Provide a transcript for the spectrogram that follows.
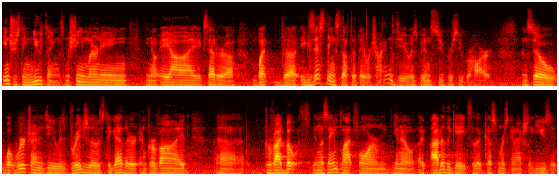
interesting new things, machine learning, you know, AI, et cetera. But the existing stuff that they were trying to do has been super, super hard. And so what we're trying to do is bridge those together and provide uh, provide both in the same platform, you know, out of the gate so that customers can actually use it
